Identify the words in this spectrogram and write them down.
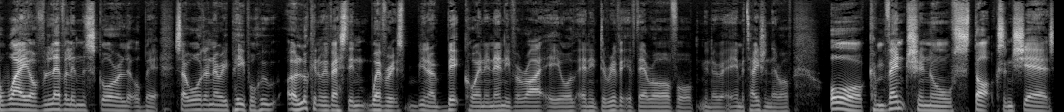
way of leveling the score a little bit. So ordinary people who are looking to invest in whether it's you know Bitcoin in any variety or any derivative thereof or you know imitation thereof, or conventional stocks and shares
